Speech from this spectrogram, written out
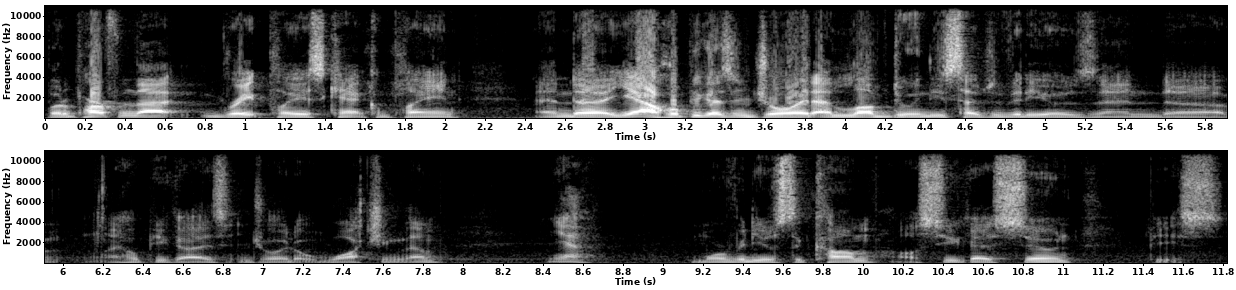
But apart from that, great place, can't complain. And uh, yeah, I hope you guys enjoyed. I love doing these types of videos, and uh, I hope you guys enjoyed watching them. Yeah, more videos to come. I'll see you guys soon. Peace.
